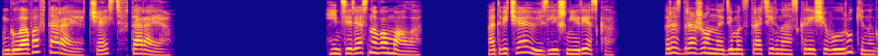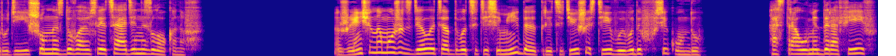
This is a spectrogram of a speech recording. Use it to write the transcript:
Глава вторая, часть вторая. Интересного мало. Отвечаю излишне резко. Раздраженно демонстративно скрещиваю руки на груди и шумно сдуваю с лица один из локонов. Женщина может сделать от 27 до 36 выводов в секунду. Остроумит Дорофеев.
